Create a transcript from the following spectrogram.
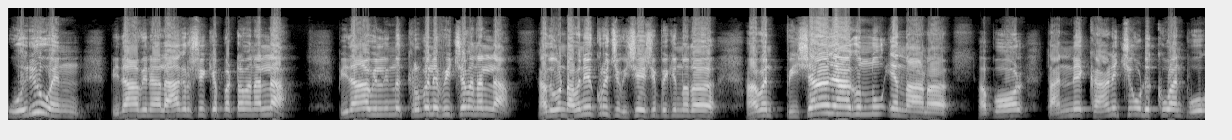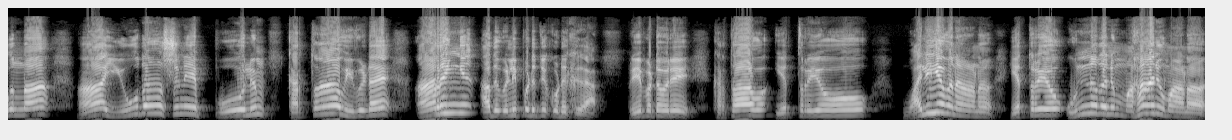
ഒരുവൻ പിതാവിനാൽ ആകർഷിക്കപ്പെട്ടവനല്ല. പിതാവിൽ നിന്ന് കൃപ ലഭിച്ചവനല്ല. അതുകൊണ്ട് അവനെക്കുറിച്ച് വിശേഷിപ്പിക്കുന്നത് അവൻ പിശാചാകുന്നു എന്നാണ്. അപ്പോൾ തന്നെ കാണിച്ചു കൊടുക്കുവാൻ പോകുന്ന ആ യൂദാസിനെ പോലും കർത്താവ് ഇവിടെ അറിഞ്ഞ് അത് വെളിപ്പെടുത്തി കൊടുക്കുക. പ്രിയപ്പെട്ടവര് കർത്താവ് എത്രയോ വലിയവനാണ് എത്രയോ ഉന്നതനും മഹാനുമാണ്.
